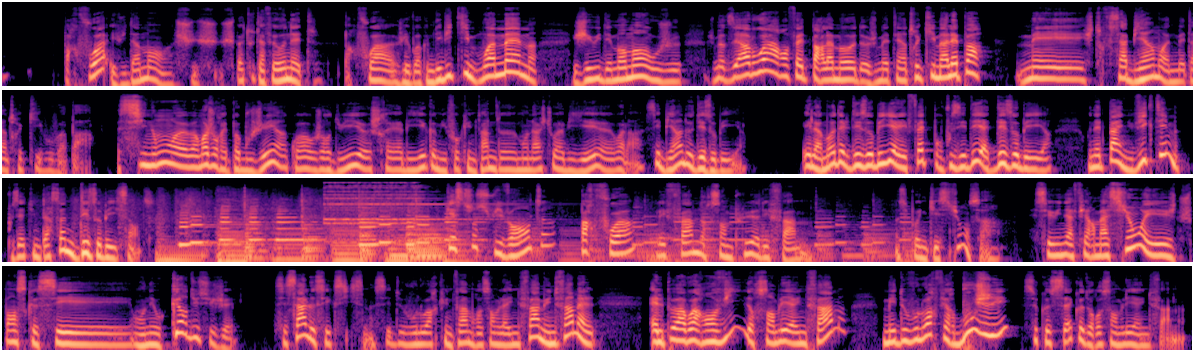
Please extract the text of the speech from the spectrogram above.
Parfois, évidemment, je, je suis pas tout à fait honnête. Parfois, je les vois comme des victimes. Moi-même, j'ai eu des moments où je, je me faisais avoir, en fait, par la mode. Je mettais un truc qui m'allait pas. Mais je trouve ça bien, moi, de mettre un truc qui vous va pas. Sinon, euh, ben, moi, j'aurais pas bougé, hein, quoi. Aujourd'hui, euh, je serais habillée comme il faut qu'une femme de mon âge soit habillée. Euh, voilà. C'est bien de désobéir. Et la mode, elle désobéit, elle est faite pour vous aider à désobéir. Vous n'êtes pas une victime, vous êtes une personne désobéissante. Question suivante. Parfois, les femmes ne ressemblent plus à des femmes. C'est pas une question, ça. C'est une affirmation et je pense que c'est, on est au cœur du sujet. C'est ça le sexisme, c'est de vouloir qu'une femme ressemble à une femme. Une femme, elle, elle peut avoir envie de ressembler à une femme, mais de vouloir faire bouger ce que c'est que de ressembler à une femme.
